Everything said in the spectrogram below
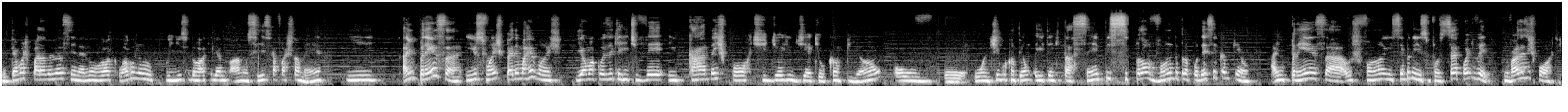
E tem umas paradas assim, né? No rock, logo no início do rock ele anuncia esse afastamento. E a imprensa e os fãs pedem uma revanche. E é uma coisa que a gente vê em cada esporte de hoje em dia, que o campeão ou o, o antigo campeão, ele tem que estar sempre se provando para poder ser campeão. A imprensa, os fãs, sempre isso. Você pode ver em vários esportes.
